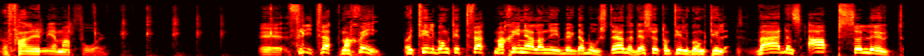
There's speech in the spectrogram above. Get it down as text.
vad fan är det mer man får? Eh, fri tvättmaskin. Och tillgång till tvättmaskin i alla nybyggda bostäder. Dessutom tillgång till världens absolut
